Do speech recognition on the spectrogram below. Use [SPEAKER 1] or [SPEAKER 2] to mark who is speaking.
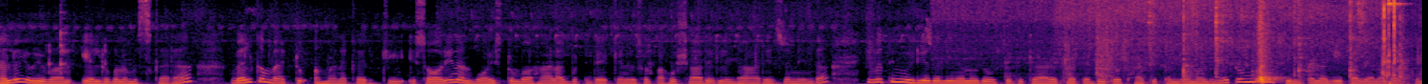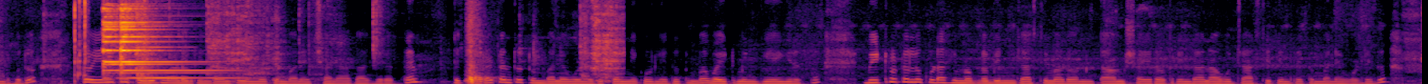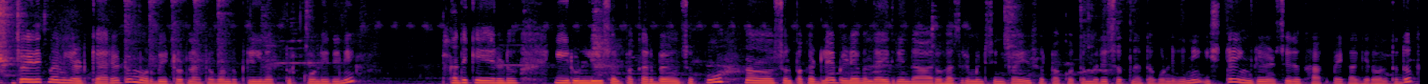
[SPEAKER 1] Hello everyone ಎಲ್ರಿಗೂ ನಮಸ್ಕಾರ. Welcome back to ಅಮ್ಮನ ಕರ್ಜಿ ಸಾರಿ ನನ್ನ ವಾಯ್ಸ್ ತುಂಬ ಹಾಳಾಗಿಬಿಟ್ಟಿದೆ, ಯಾಕೆಂದರೆ ಸ್ವಲ್ಪ ಹುಷಾರಿರಲಿಲ್ಲ ಆ ರೀಸನ್ನಿಂದ ಇವತ್ತಿನ ವಿಡಿಯೋದಲ್ಲಿ ನಾನು ದೋಸೆಗೆ ಕ್ಯಾರೆಟ್ ಮತ್ತು ಬೀಟ್ರೋಟ್ ಹಾಕಿ ಪಲ್ಯ ಮಾಡಿದೆ ತುಂಬ ಸಿಂಪಲ್ಲಾಗಿ ಪಲ್ಯನ ಮಾಡ್ಕೊಬಹುದು. ಸೊ ಈ ರೀತಿ ಸೇವ್ ಮಾಡೋದ್ರಿಂದ ಅಂತೂ ಇನ್ನೂ ತುಂಬಾ ಚೆನ್ನಾಗಾಗಿರುತ್ತೆ. ಮತ್ತು ಕ್ಯಾರೆಟ್ ಅಂತೂ ತುಂಬಾ ಒಳ್ಳೆಯದು ಕಣ್ಣಿಗೆ ಒಳ್ಳೆಯದು ತುಂಬ ವೈಟಮಿನ್ ಬಿ ಇರುತ್ತೆ. ಬೀಟ್ರೂಟಲ್ಲೂ ಕೂಡ ಹಿಮೋಗ್ಲೋಬಿನ್ ಜಾಸ್ತಿ ಮಾಡುವಂಥ ಅಂಶ ಇರೋದ್ರಿಂದ ನಾವು ಜಾಸ್ತಿ ತಿಂದರೆ ತುಂಬಾ ಒಳ್ಳೆಯದು ಸೊ ಇದಕ್ಕೆ ನಾನು ಎರಡು ಕ್ಯಾರೆಟು, ಮೂರು ಬೀಟ್ರೂಟ್ನ ತೊಗೊಂಡು ಕ್ಲೀನಾಗಿ ತುರ್ಕೊಂಡಿದ್ದೀನಿ. ಅದಕ್ಕೆ ಎರಡು ಈರುಳ್ಳಿ, ಸ್ವಲ್ಪ ಕರ್ಬೇವಿನ ಸೊಪ್ಪು ಸ್ವಲ್ಪ ಕಡಲೆಬೇಳೆ, ಒಂದು ಐದರಿಂದ ಆರು ಹಸಿರು ಮೆಣಸಿನ್ಕಾಯಿ, ಸ್ವಲ್ಪ ಕೊತ್ತಂಬರಿ ಸೊಪ್ಪನ್ನ ತೊಗೊಂಡಿದ್ದೀನಿ. ಇಷ್ಟೇ ಇಂಗ್ರೀಡಿಯೆಂಟ್ಸ್ ಇದಕ್ಕೆ ಹಾಕಬೇಕಾಗಿರೋವಂಥದ್ದು.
